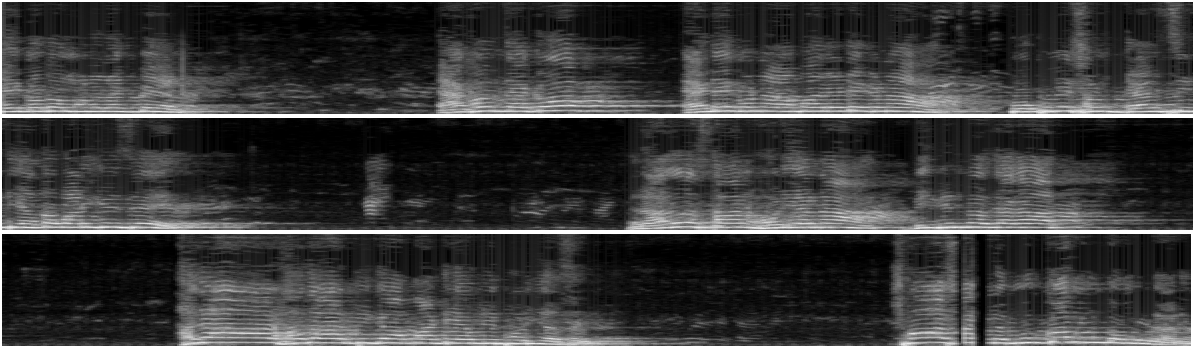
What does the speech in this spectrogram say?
এই কথা মনে রাখবেন। এখন দেখো, এডে কোনা আমার এডে কোনা পপুলেশন ডেন্সিটি এত বাড়ি গেছে। রাজস্থান, হরিয়ানা, বিভিন্ন জায়গা হাজার হাজার বিঘা মাটি এমনি পড়ি আছে। শ্বাস মুখন্দ মুরারি।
